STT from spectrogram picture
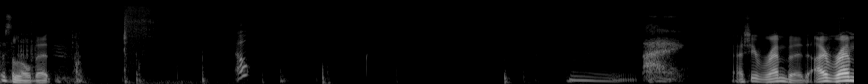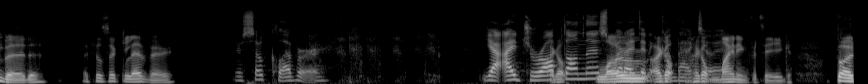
Just a little bit. Hmm. I actually remembered. I remembered. I feel so clever. You're so clever. Yeah, I I dropped got on this, low, but I didn't I got, come back I got to it. mining fatigue for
